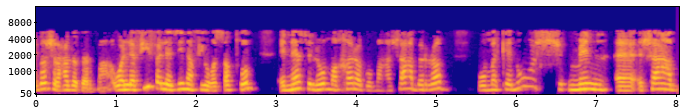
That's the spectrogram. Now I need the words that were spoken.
11 عدد أربعة. واللفيفة الذين في وسطهم الناس اللي هم خرجوا مع شعب الرب وما كانوش من آه، شعب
